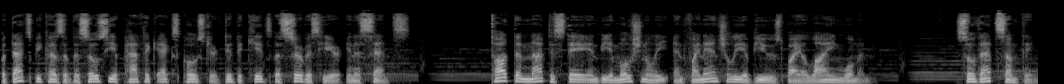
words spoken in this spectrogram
but that's because of the sociopathic ex-poster did the kids a service here in a sense. Taught them not to stay and be emotionally and financially abused by a lying woman. So that's something.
